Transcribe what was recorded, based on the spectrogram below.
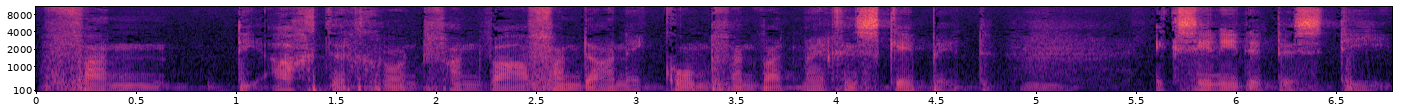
van die agtergrond van waar vandaan ek kom van wat my geskep het. Ek sê nie dit is die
